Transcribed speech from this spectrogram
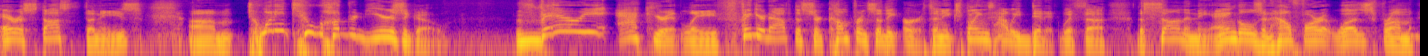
Aristophanes, um, 2,200 years ago, very accurately figured out the circumference of the Earth, and he explains how he did it with uh, the sun and the angles and how far it was from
